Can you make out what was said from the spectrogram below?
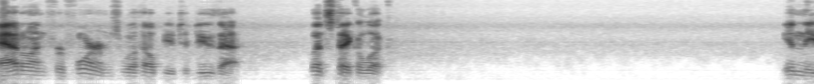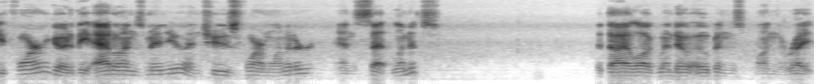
add-on for forms will help you to do that. Let's take a look. In the form, go to the Add-ons menu and choose Form Limiter and Set Limits. The dialog window opens on the right.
